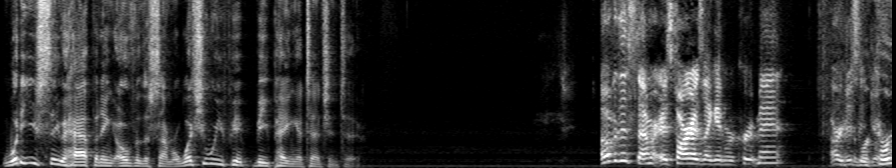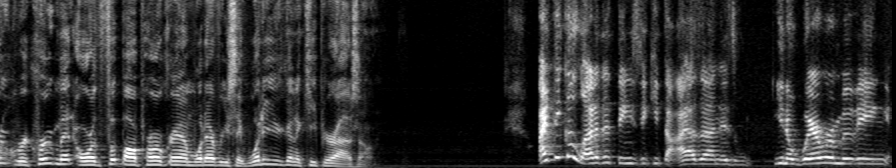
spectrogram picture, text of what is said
what do you see happening over the summer? What should we be paying attention to? Over the summer, as far as like in recruitment or just Recruit, recruitment or the football program, whatever you say, what are you going to keep your eyes on? I think a lot of the things to keep the eyes on is, you know, where we're moving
